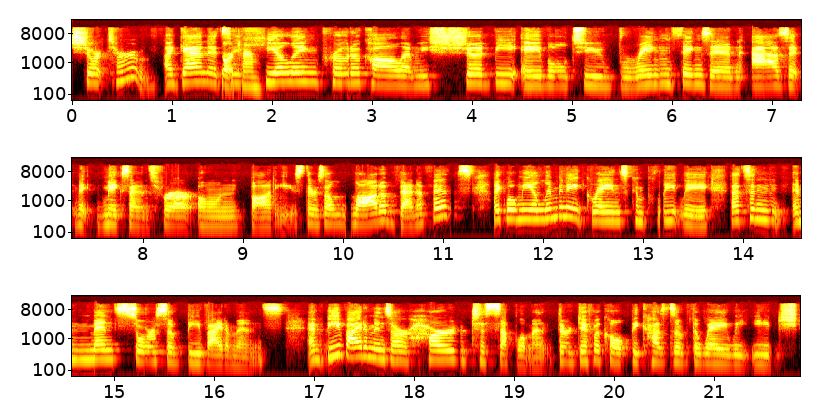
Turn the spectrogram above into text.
Short term. Again, it's Short a healing protocol, and we should be able to bring things in as it ma- makes sense for our own bodies. There's a lot of benefits. Like when we eliminate grains completely, that's an immense source of B vitamins. And B vitamins are hard to supplement, they're difficult because of the way we each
